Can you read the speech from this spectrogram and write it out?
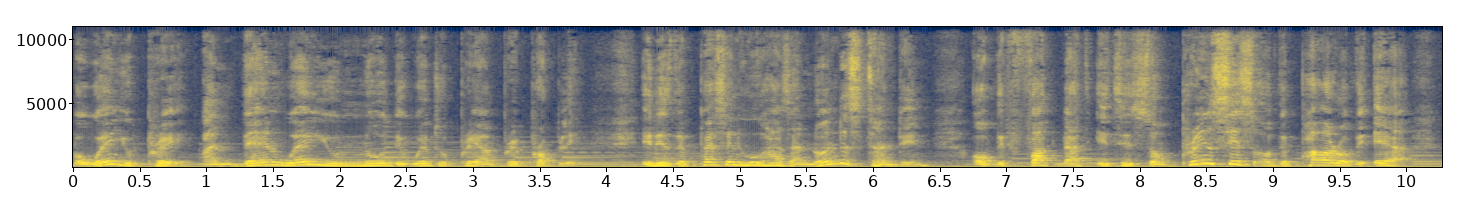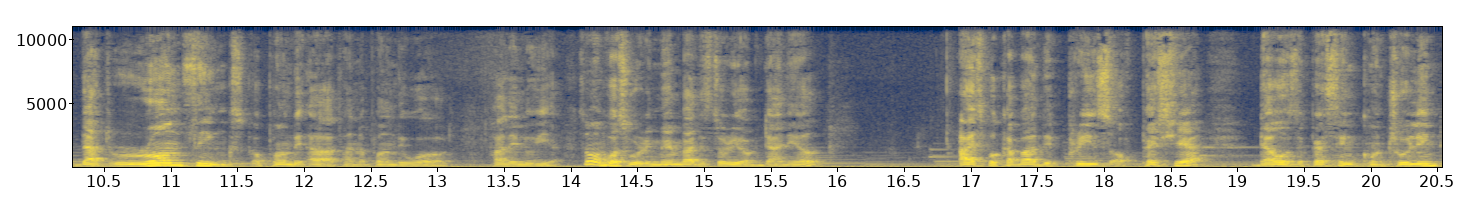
But when you pray, and then when you know the way to pray and pray properly, it is the person who has an understanding of the fact that it is some princes of the power of the air that run things upon the earth and upon the world. Hallelujah. Some of us will remember the story of Daniel. I spoke about the prince of Persia that was the person controlling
